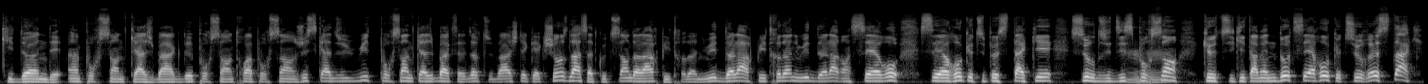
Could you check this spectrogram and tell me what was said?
qui donne des 1% de cashback, 2%, 3%, jusqu'à du 8% de cashback. Ça veut dire que tu vas acheter quelque chose, là, ça te coûte 100 dollars, puis ils te redonnent 8 dollars, puis ils te redonnent 8 dollars en CRO. CRO que tu peux stacker sur du 10%, que tu, qui t'amène d'autres CRO que tu restack.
